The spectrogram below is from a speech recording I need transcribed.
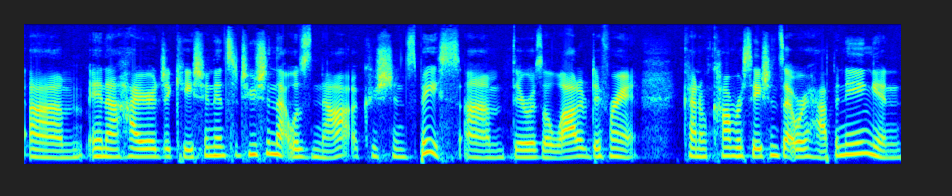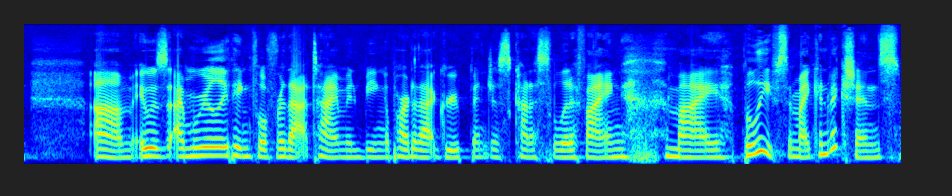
um, in a higher education institution that was not a Christian space. Um, there was a lot of different kind of conversations that were happening, and um, it was. I'm really thankful for that time and being a part of that group and just kind of solidifying my beliefs and my convictions.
